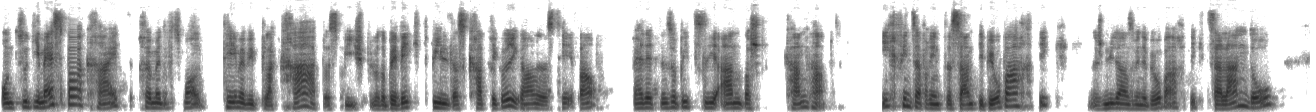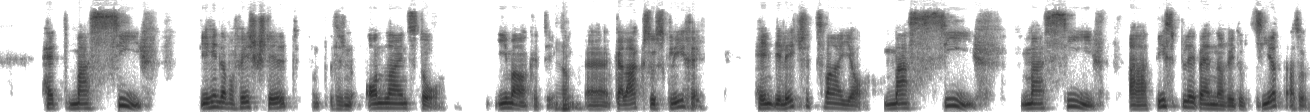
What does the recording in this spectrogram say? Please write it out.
und zu die Messbarkeit kommen auf mal Themen wie Plakat als Beispiel oder Bewegtbild als Kategorie, gar nicht als TV, werden dann so ein bisschen anders gehandhabt. Ich finde es einfach interessant, die Beobachtung, das ist nicht anders wie eine Beobachtung, Zalando hat massiv, die haben aber festgestellt, und das ist ein Online-Store, E-Marketing, ja. äh, Galaxus gleiche, haben die letzten zwei Jahre massiv, massiv an Display-Banner reduziert, also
